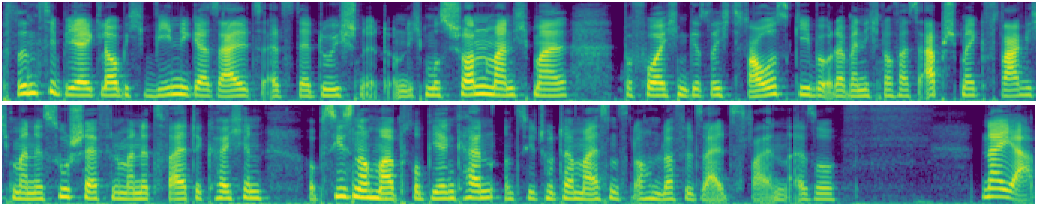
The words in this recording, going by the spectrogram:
prinzipiell, glaube ich, weniger Salz als der Durchschnitt. Und ich muss schon manchmal, bevor ich ein Gericht rausgebe oder wenn ich noch was abschmecke, frage ich meine Sous-Chefin, Chefin, meine zweite Köchin, ob sie es nochmal probieren kann und sie tut da meistens noch einen Löffel Salz rein. Also Naja,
